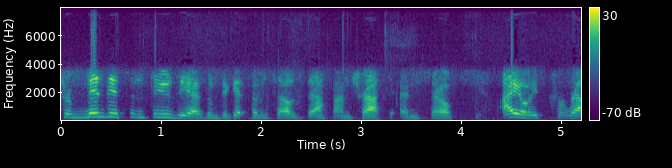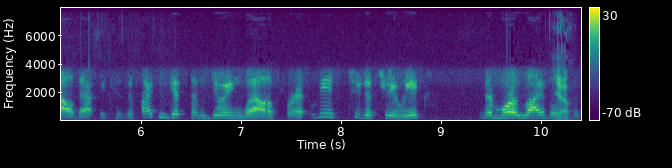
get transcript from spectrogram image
tremendous enthusiasm to get themselves back on track. And so I always corral that because if I can get them doing well for at least two to three weeks, they're more liable yeah. to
